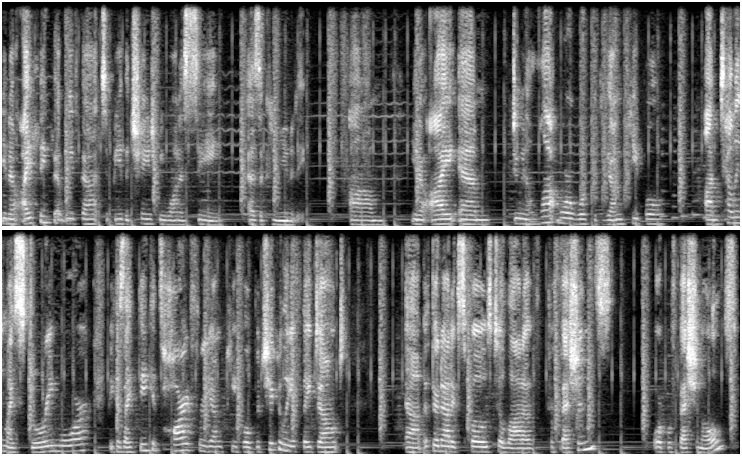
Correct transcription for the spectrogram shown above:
You know, I think that we've got to be the change we want to see as a community. Um, you know, I am doing a lot more work with young people. I'm telling my story more because I think it's hard for young people, particularly if they don't, uh, if they're not exposed to a lot of professions or professionals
